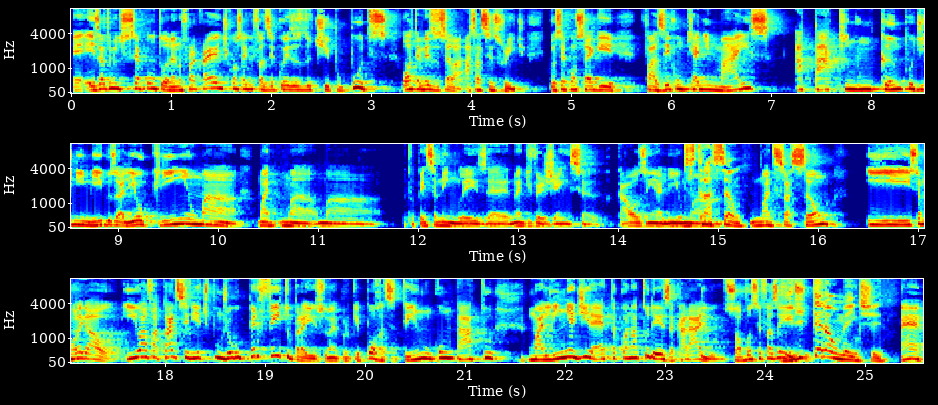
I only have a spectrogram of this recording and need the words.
é exatamente o que você apontou, né? No Far Cry a gente consegue fazer coisas do tipo, putz, ou até mesmo, sei lá, Assassin's Creed, que você consegue fazer com que animais ataquem um campo de inimigos ali ou criem uma. uma, uma, uma eu tô pensando em inglês, é, não é divergência, causem ali uma. Distração. Uma distração e isso é mó legal. E o Avatar seria tipo um jogo perfeito para isso, né? Porque, porra, você tem um contato, uma linha direta com a natureza. Caralho, só você fazer isso. Literalmente. É,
